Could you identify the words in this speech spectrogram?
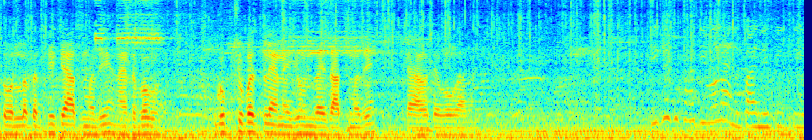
सोडलं तर ठीक आहे आतमध्ये नाही तर बघू. गुपचुपच प्लॅन आहे घेऊन जायचं आतमध्ये. काय होते बघू आता. ती कशी खाती बघा ना पाणी पिती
